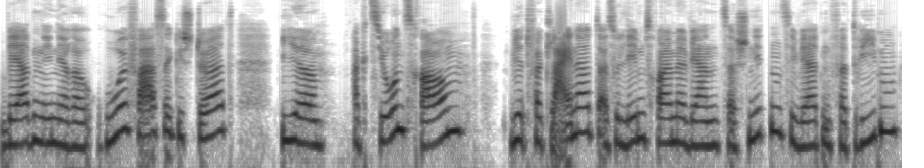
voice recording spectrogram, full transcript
werden in ihrer Ruhephase gestört. Ihr Aktionsraum wird verkleinert, also Lebensräume werden zerschnitten, sie werden vertrieben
